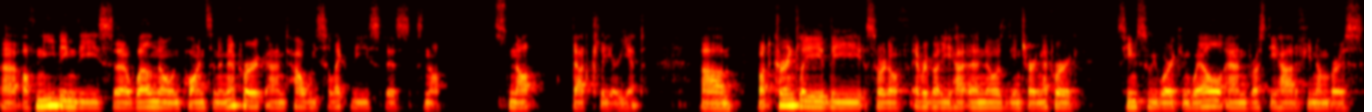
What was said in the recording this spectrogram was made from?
uh, of needing these well-known points in a network, and how we select these is, is not it's not that clear yet. Um, but currently, the sort of everybody ha- knows the entire network seems to be working well, and Rusty had a few numbers.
